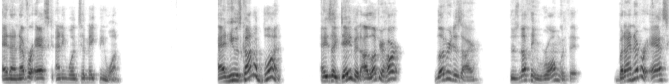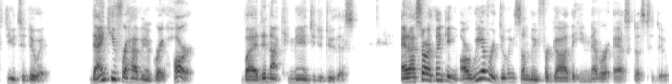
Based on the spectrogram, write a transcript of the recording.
and I never asked anyone to make me one. And he was kind of blunt. And he's like, David, I love your heart, love your desire. There's nothing wrong with it, but I never asked you to do it. Thank you for having a great heart, but I did not command you to do this. And I started thinking, are we ever doing something for God that He never asked us to do?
